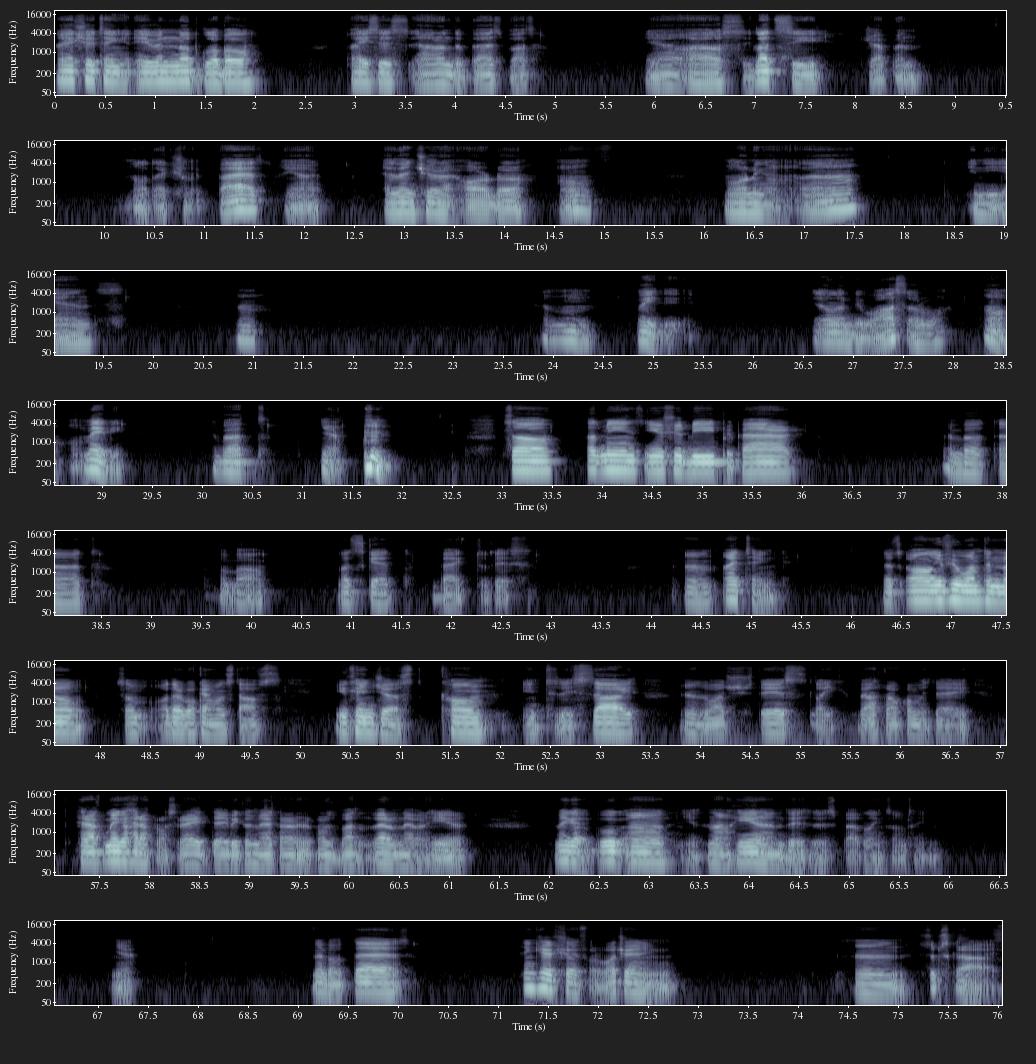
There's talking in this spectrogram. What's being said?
I actually think even not global places aren't the best, but yeah, I'll see. let's see Japan. Not actually bad. Yeah, adventure order. Oh, morning. Uh, Indians. Huh. Um, wait, it, already was or what? Oh, maybe. But, yeah. so, that means you should be prepared about that. About, let's get back to this. And I think that's all. If you want to know some other Pokemon stuffs, you can just come into this site and watch this, like Bellsprout Comic Day Mega Heracross right there because Mega Heracross wasn't were never here. Mega Book uh, is now here and this is battling something. Yeah. About that. Thank you actually for watching and subscribe.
